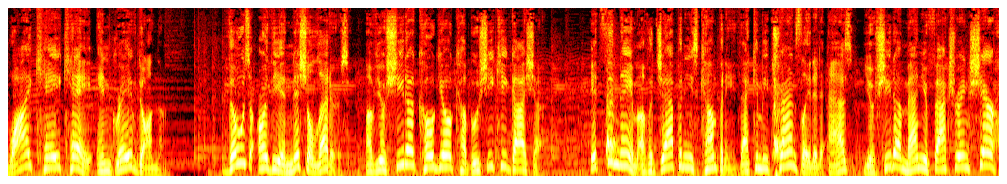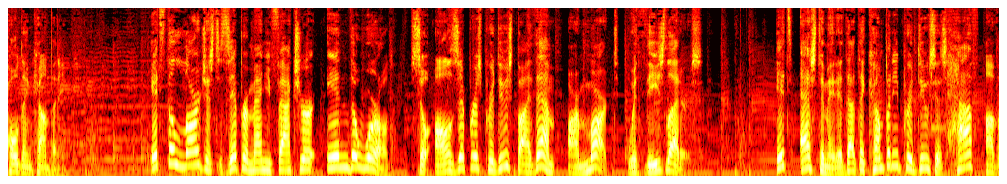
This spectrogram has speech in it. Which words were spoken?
YKK engraved on them. Those are the initial letters of Yoshida Kogyo Kabushiki Gaisha. It's the name of a Japanese company that can be translated as Yoshida Manufacturing Shareholding Company. It's the largest zipper manufacturer in the world, so all zippers produced by them are marked with these letters. It's estimated that the company produces half of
